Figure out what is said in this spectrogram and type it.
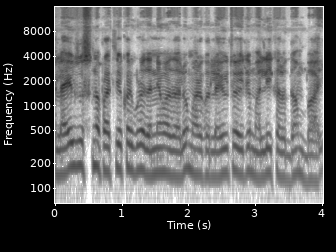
లైవ్ చూస్తున్న ప్రతి ఒక్కరికి కూడా ధన్యవాదాలు. మరొక లైవ్తో అయితే మళ్ళీ కలుద్దాం. బాయ్.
